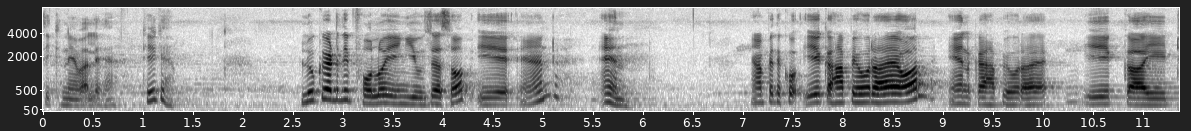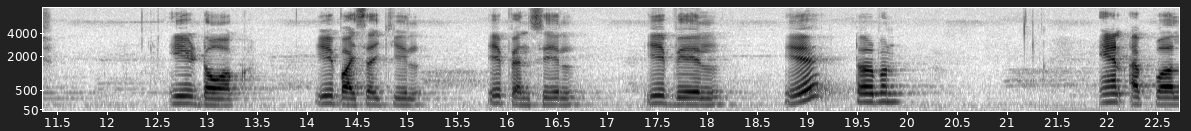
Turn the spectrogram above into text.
सीखने वाले हैं, ठीक है look at the following uses of a and n. यहाँ पे देखो, a कहाँ पे हो रहा है और n कहाँ पे हो रहा है a kite a dog a bicycle a pencil, a bell, a turban. An apple,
